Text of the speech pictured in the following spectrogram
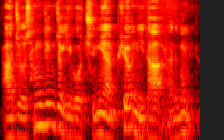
아주 상징적이고 중요한 표현이다라는 겁니다.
